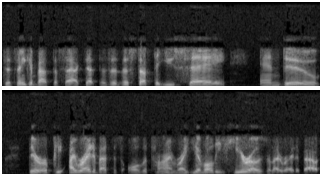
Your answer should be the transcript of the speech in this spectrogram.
to think about the fact that the, the stuff that you say and do, there are. I write about this all the time, right? You have all these heroes that I write about,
